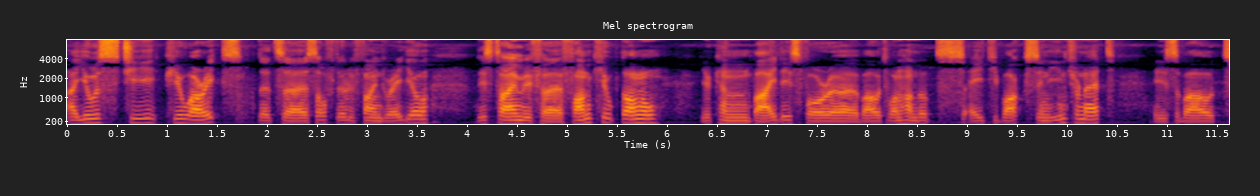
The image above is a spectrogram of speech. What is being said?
I use GQRX, that's a software-defined radio, this time with a FunCube dongle. You can buy this for uh, about 180 bucks in the internet. It's about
